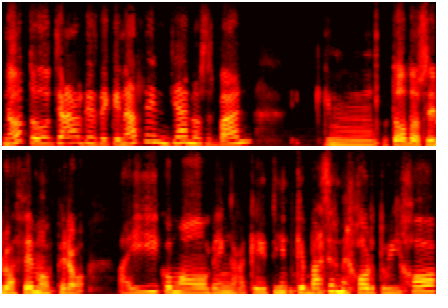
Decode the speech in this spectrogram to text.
¿no? Todo ya desde que nacen ya nos van, mm, todos ¿eh? lo hacemos, pero ahí como, venga, que, va a ser mejor tu hijo,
